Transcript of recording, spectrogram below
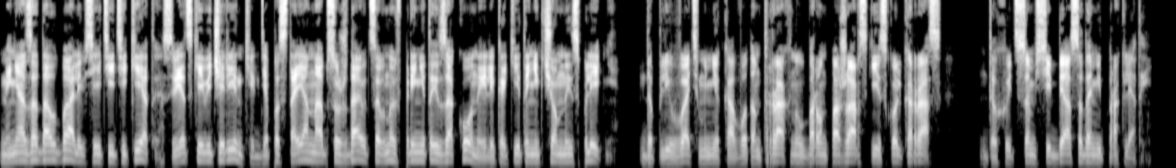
Меня задолбали все эти этикеты, светские вечеринки, где постоянно обсуждаются вновь принятые законы или какие-то никчемные сплетни. Да плевать мне, кого там трахнул барон Пожарский и сколько раз. Да хоть сам себя садомит проклятый.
